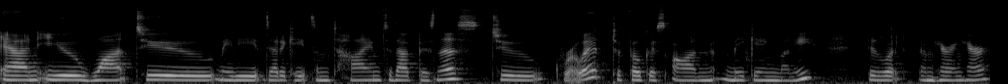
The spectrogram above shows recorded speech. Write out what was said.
and you want to maybe dedicate some time to that business to grow it, to focus on making money, is what I'm hearing here.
